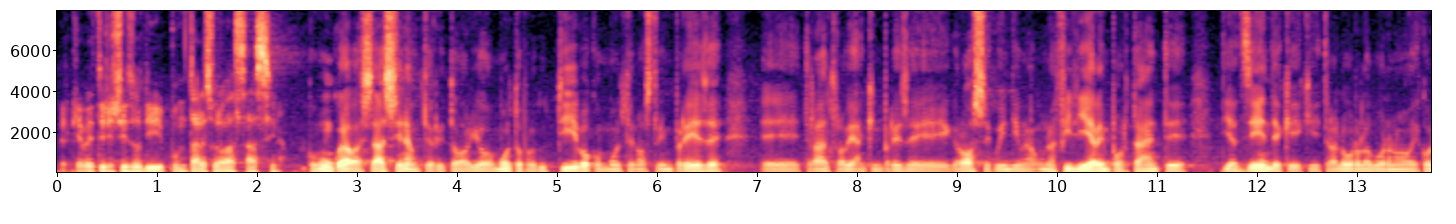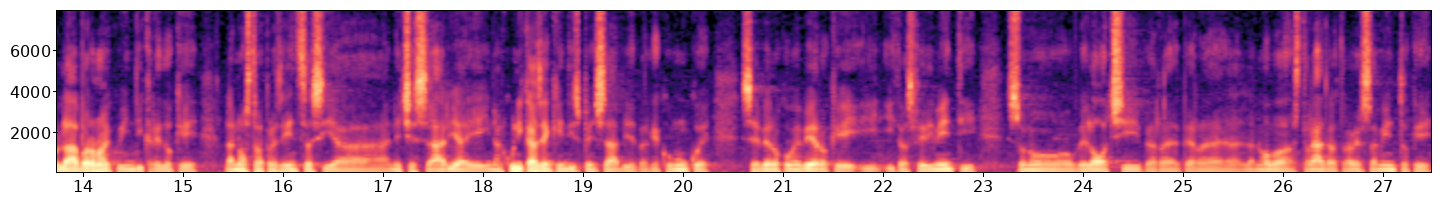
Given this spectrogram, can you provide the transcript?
Perché avete deciso di puntare sulla Valsassina? Comunque la Valsassina è un territorio molto produttivo con molte nostre imprese, eh, tra l'altro anche imprese grosse, quindi una, una filiera importante di aziende che, che, tra loro lavorano e collaborano e quindi credo che la nostra presenza sia necessaria e in alcuni casi anche indispensabile perché comunque se è vero come è vero che i, i trasferimenti sono veloci per, per, la nuova strada, l'attraversamento che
